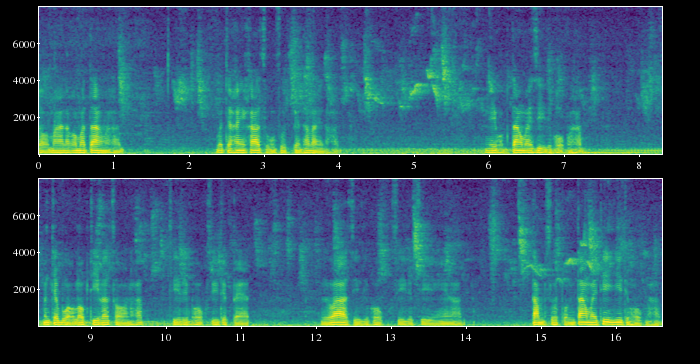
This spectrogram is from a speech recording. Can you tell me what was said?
ต่อมาเราก็มาตั้งนะครับ ว่าจะให้ค่าสูงสุดเป็นเท่าไหร่นะครับ นี่ผมตั้งไว้ 46 นะครับ มันจะบวกลบทีละสองนะครับ 46 48 หรือว่า 46 44 อย่างเงี้ยนะครับ ต่ำสุดผมตั้งไว้ที่ 26 นะครับ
